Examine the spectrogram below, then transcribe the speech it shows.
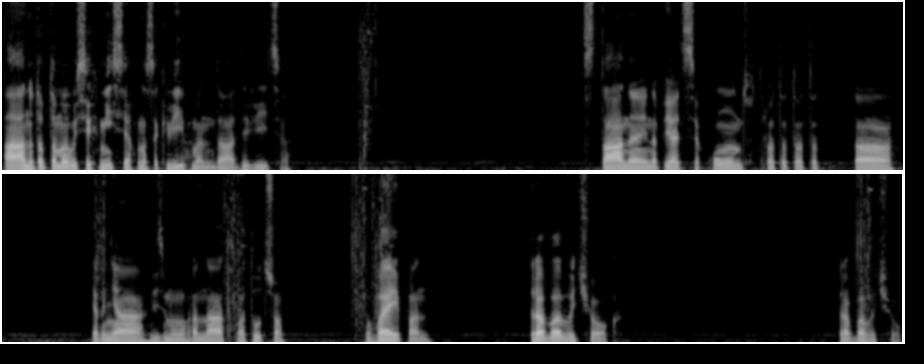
А, ну тобто ми в усіх місіях, у нас еквіпмент, да, дивіться. Стане і на 5 секунд. Тра-та-та-та-та. Херня, візьмемо гранатку, а тут що? Вейпан. Дробовичок. Дробовичок.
